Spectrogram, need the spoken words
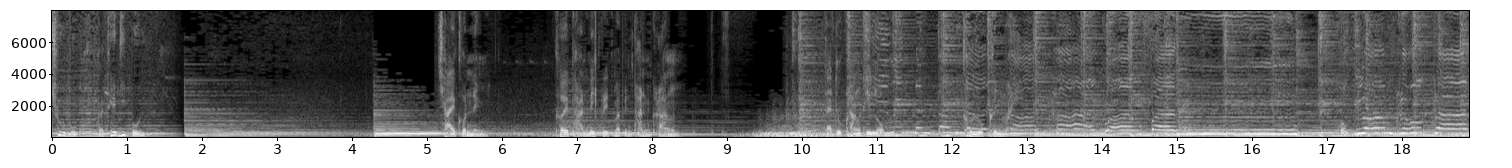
ชูบุประเทศญี่ปุ่น ชายคนหนึ่ง เคยผ่านวิกฤตมาเป็นพันครั้ง แต่ทุกครั้งที่ล้มเขาลุกขึ้นใหม่ความฝันหกล้มคลุกคลาน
